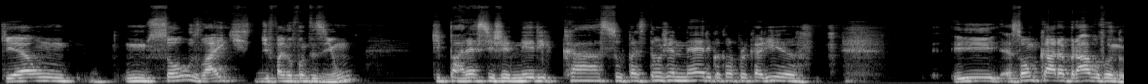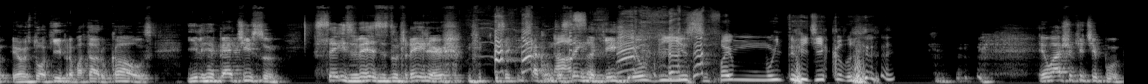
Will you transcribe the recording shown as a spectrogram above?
que é um, um Souls-like de Final Fantasy 1, que parece genericaço, parece tão genérico aquela porcaria. e é só um cara bravo falando: Eu estou aqui para matar o caos. E ele repete isso seis vezes no trailer. Não sei o que está acontecendo Nossa, aqui. eu vi isso, foi muito ridículo. Eu acho que, tipo,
